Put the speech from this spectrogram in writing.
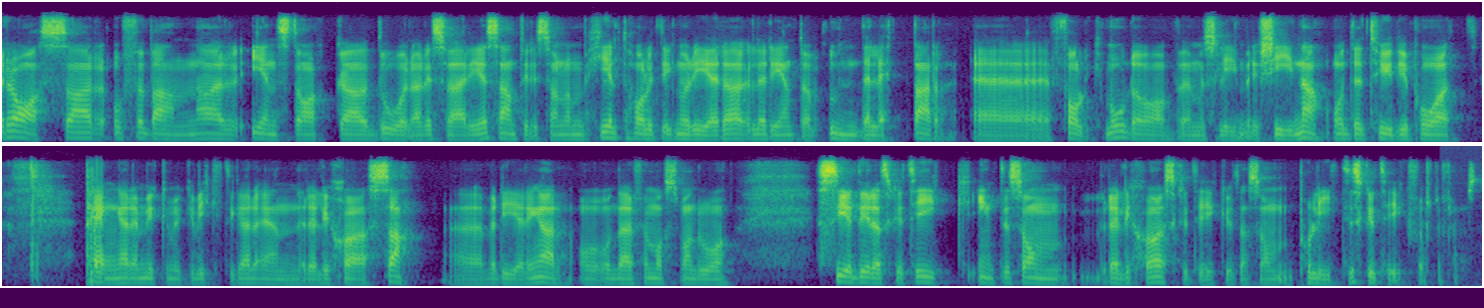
rasar och förbannar enstaka dårar i Sverige samtidigt som de helt och hållet ignorerar eller rent av underlättar eh, folkmord av muslimer i Kina. Och det tyder på att pengar är mycket, mycket viktigare än religiösa eh, värderingar och, och, därför måste man då se deras kritik, inte som religiös kritik utan som politisk kritik först och främst.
